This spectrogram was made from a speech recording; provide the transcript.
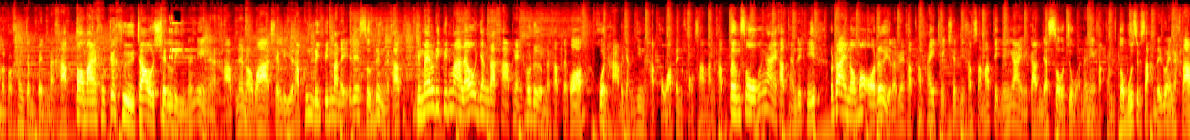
มันค่อนข้างจำเป็นนะครับต่อมานะครับก็คือเจ้าเชลลีนั่นเองนะครับแน่นอนว่าเชลลีครับเพิ่งรีพิมพ์มาใน s 0 1นะครับถึงแม้รีพิมพ์มาแล้วยังราคาแพงเท่าเดิมนะครับแต่ก็ควรหามาอย่างยิ่งนะครับเพราะว่าเป็นของสามัญครับเติมโซก็ง่ายครับแถมเด็กนี้ได้ normal order อยู่แล้วด้วยครับทำให้เทคเชลลีครับสามารถติดง่ายๆอย่างการยัดโซจวนนั่นเองครับแถมตัวบูส13 ได้ด้วยนะครับ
